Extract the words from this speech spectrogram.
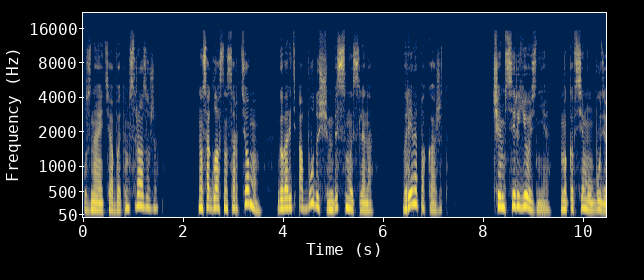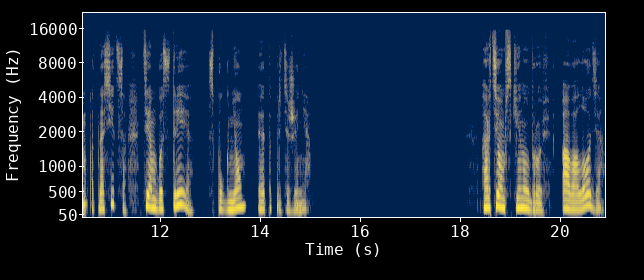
узнаете об этом сразу же. Но согласно с Артемом, говорить о будущем бессмысленно. Время покажет. Чем серьезнее мы ко всему будем относиться, тем быстрее спугнем это притяжение. Артем вскинул бровь, а Володя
